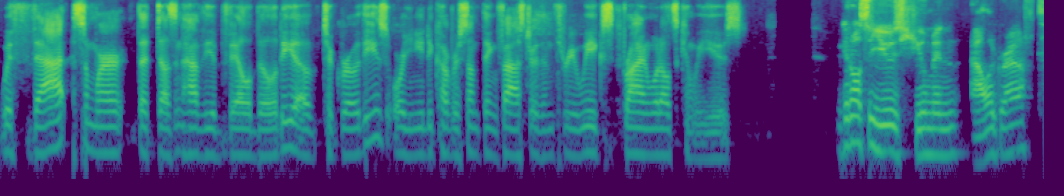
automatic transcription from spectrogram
with that, somewhere that doesn't have the availability of to grow these, or you need to cover something faster than three weeks, Brian, what else can we use? We can also use human allograft.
